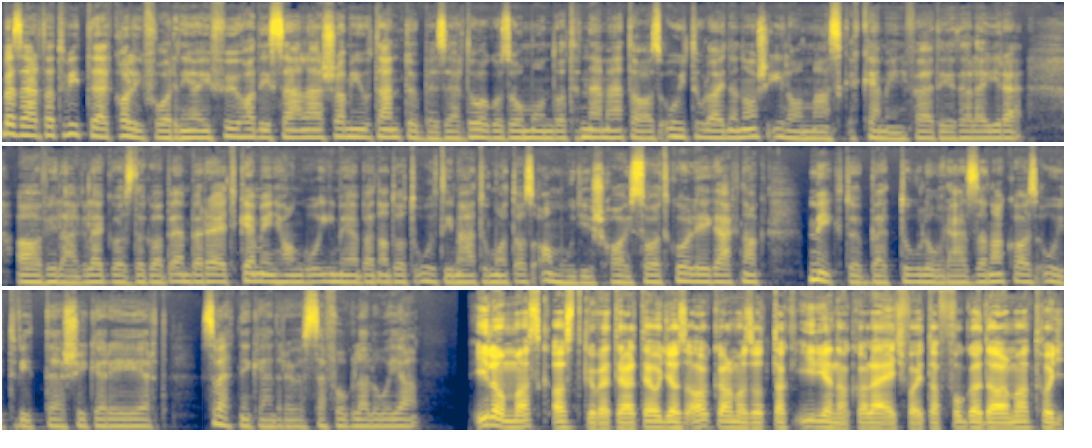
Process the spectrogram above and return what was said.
Bezárt a Twitter kaliforniai főhadiszállása, miután több ezer dolgozó mondott nemet az új tulajdonos Elon Musk kemény feltételeire. A világ leggazdagabb embere egy kemény hangú e-mailben adott ultimátumot az amúgy is hajszolt kollégáknak, még többet túlórázzanak az új Twitter sikeréért. Svetnik Endre összefoglalója. Elon Musk azt követelte, hogy az alkalmazottak írjanak alá egyfajta fogadalmat, hogy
